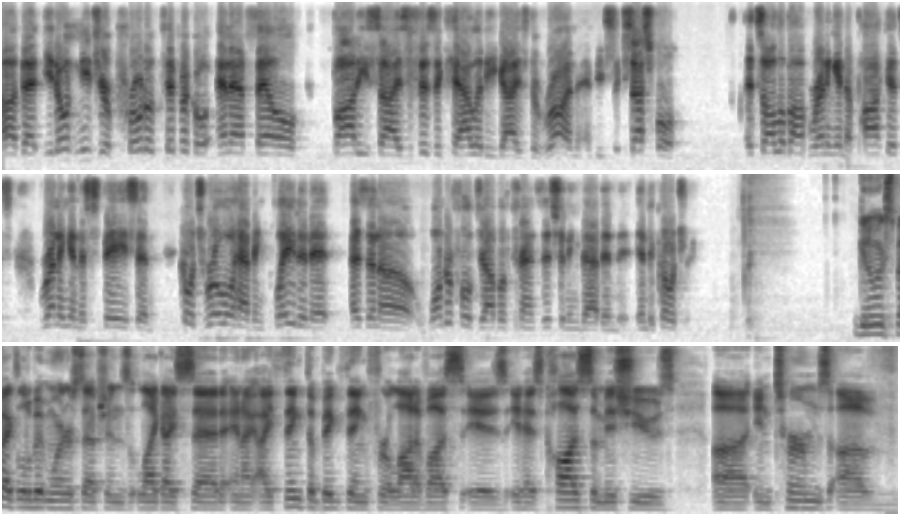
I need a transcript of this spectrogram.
uh, that you don't need your prototypical NFL body size, physicality guys to run and be successful. It's all about running into pockets, running into space, and Coach Rollo, having played in it, has done a wonderful job of transitioning that into, into coaching. Going to expect a little bit more interceptions, like I said, and I, I, think the big thing for a lot of us is it has caused some issues uh, in terms of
